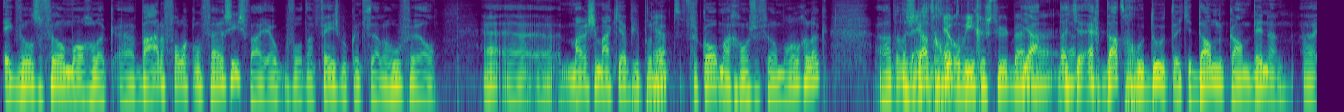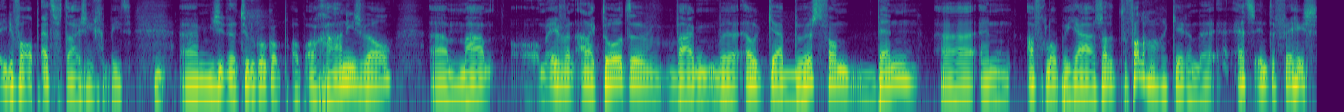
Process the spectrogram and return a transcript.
Ik wil zoveel mogelijk uh, waardevolle conversies, waar je ook bijvoorbeeld aan Facebook kunt vertellen hoeveel Hè, uh, marge maak je op je product. Verkoop maar gewoon zoveel mogelijk. Uh, dat als je dat goed ROI gestuurd bij. Ja, dat je echt dat goed doet, dat je dan kan winnen. Uh, in ieder geval op advertising gebied. Hm. Um, je ziet het natuurlijk ook op, op organisch wel. Um, maar om even een anekdote waar ik me elke keer bewust van ben. Uh, en afgelopen jaar zat ik toevallig nog een keer in de ads interface.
